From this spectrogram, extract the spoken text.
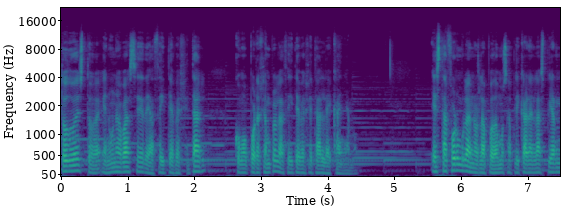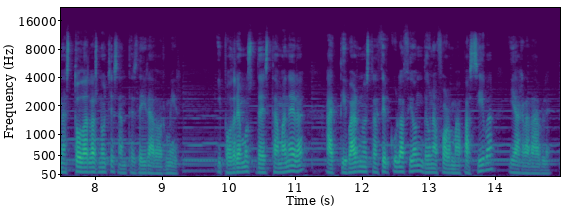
Todo esto en una base de aceite vegetal, como por ejemplo el aceite vegetal de cáñamo. Esta fórmula nos la podemos aplicar en las piernas todas las noches antes de ir a dormir y podremos de esta manera activar nuestra circulación de una forma pasiva y agradable.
